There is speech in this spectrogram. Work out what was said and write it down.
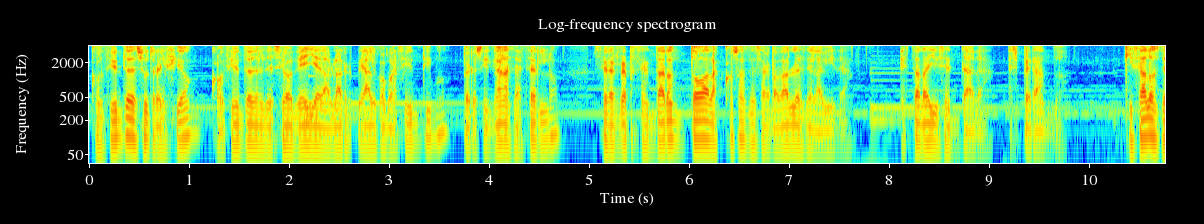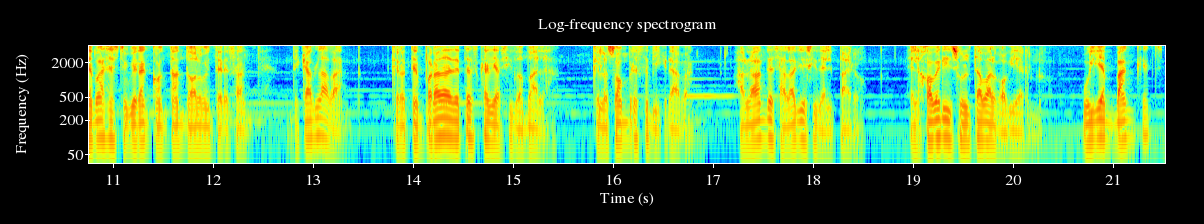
Consciente de su traición, consciente del deseo de ella de hablar de algo más íntimo, pero sin ganas de hacerlo, se le representaron todas las cosas desagradables de la vida. Estar allí sentada, esperando. Quizá los demás estuvieran contando algo interesante. ¿De qué hablaban? Que la temporada de pesca había sido mala, que los hombres emigraban, Hablaban de salarios y del paro. El joven insultaba al gobierno. William Bankett,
